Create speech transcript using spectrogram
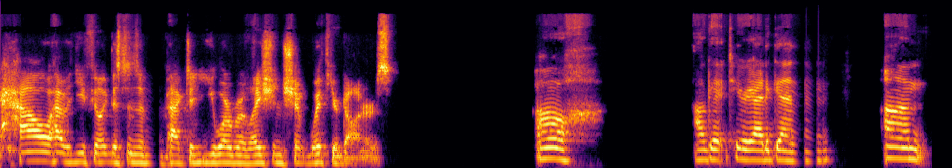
How have you feel like this has impacted your relationship with your daughters? Oh, I'll get teary eyed again. Um,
